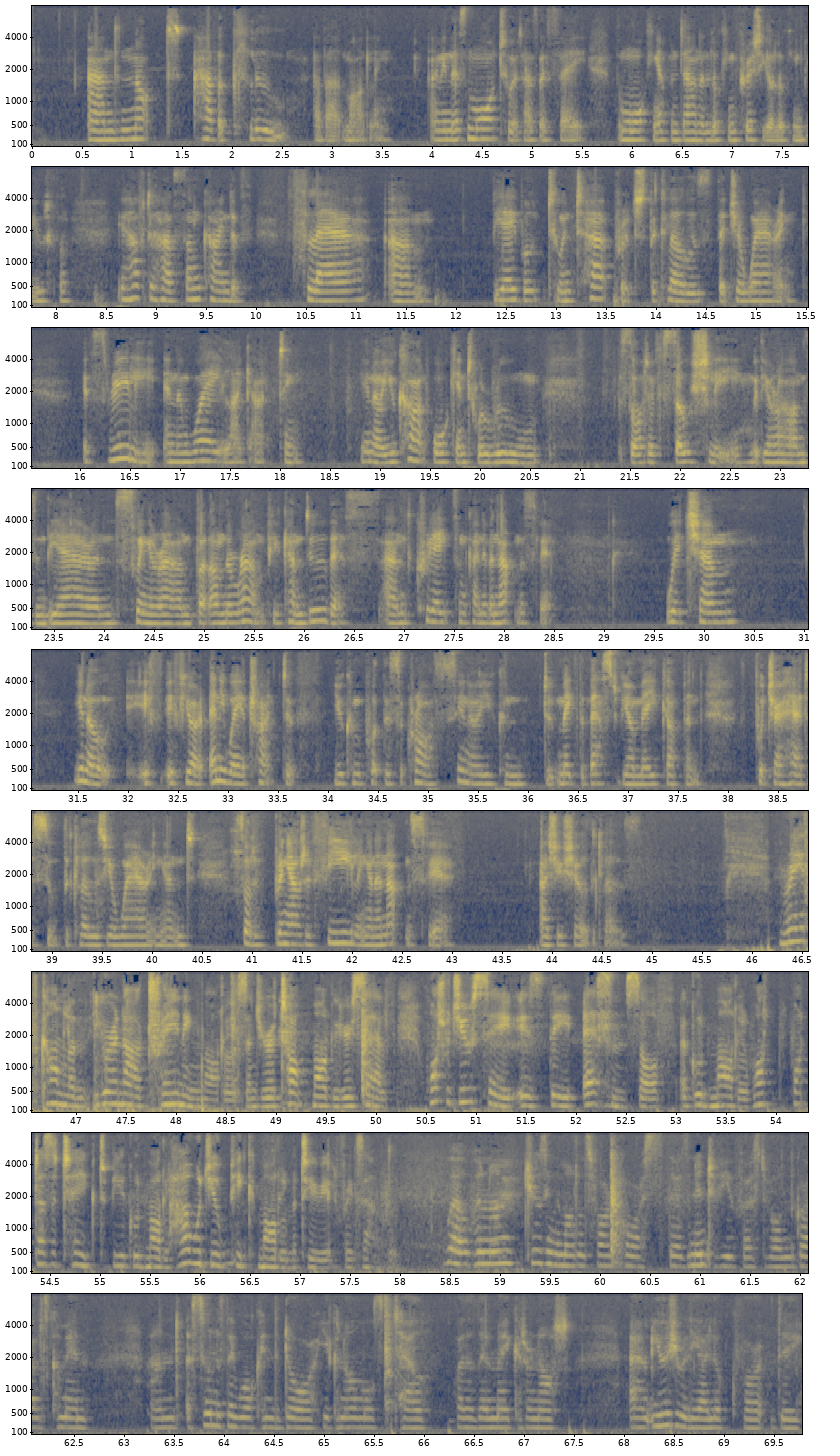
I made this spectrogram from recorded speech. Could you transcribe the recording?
and not have a clue about modelling. I mean, there's more to it, as I say, than walking up and down and looking pretty or looking beautiful. You have to have some kind of flair, um, be able to interpret the clothes that you're wearing. It's really, in a way, like acting. You know, you can't walk into a room sort of socially with your arms in the air and swing around, but on the ramp you can do this and create some kind of an atmosphere, which, um, you know, if, if you're anyway attractive, you can put this across. You know, you can do, make the best of your makeup and put your hair to suit the clothes you're wearing and sort of bring out a feeling and an atmosphere as you show the clothes. Mairead Conlon, you're now training models and you're a top model yourself. What would you say is the essence of a good model? What what does it take to be a good model? How would you pick model material, for example? Well, when I'm choosing the models for a course, there's an interview first of all, and the girls come in, and as soon as they walk in the door, you can almost tell whether they'll make it or not. Um, usually, I look for the, you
